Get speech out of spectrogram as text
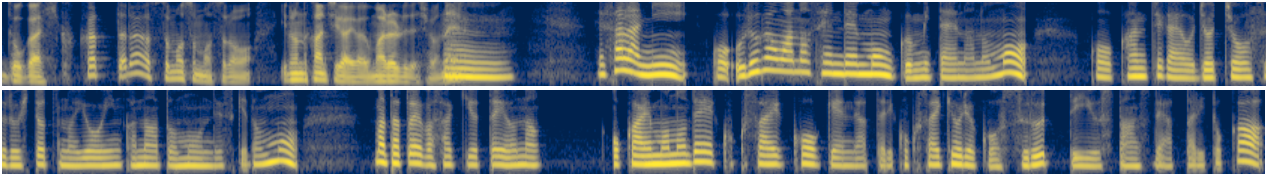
度が低かったらそもそもそのいろんな勘違いが生まれるでしょうね。うんでさらにこう売る側の宣伝文句みたいなのもこう勘違いを助長する一つの要因かなと思うんですけども、まあ、例えばさっき言ったようなお買い物で国際貢献であったり国際協力をするっていうスタンスであったりとか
